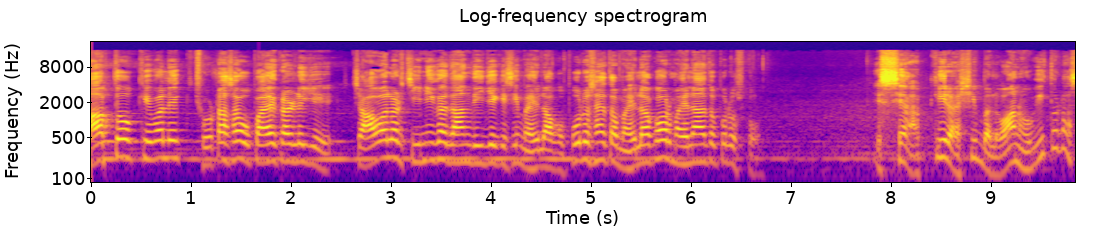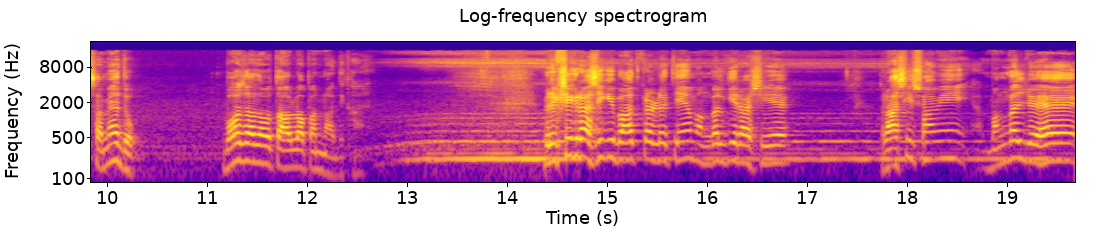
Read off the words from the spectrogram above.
आप तो केवल एक छोटा सा उपाय कर लीजिए। चावल और चीनी का दान दीजिए किसी महिला को। पुरुष है तो महिला को और महिला है तो पुरुष को। इससे आपकी राशि बलवान होगी। थोड़ा समय दो। बहुत ज़्यादा उतावलापन ना दिखाएँ। वृक्षिक राशि की बात कर लेते हैं। मंगल की राशि है। राशि स्वामी, मंगल जो है,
